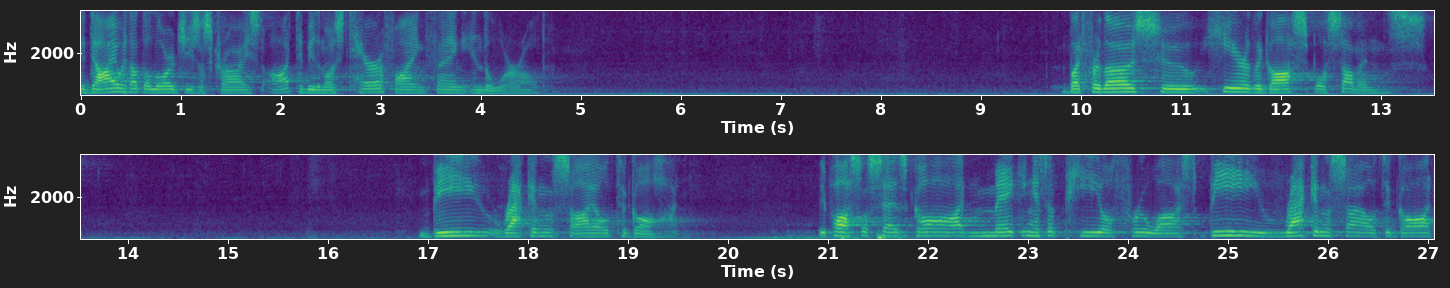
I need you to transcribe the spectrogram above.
To die without the Lord Jesus Christ ought to be the most terrifying thing in the world. But for those who hear the gospel summons, be reconciled to God. The apostle says, God making his appeal through us, be reconciled to God.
